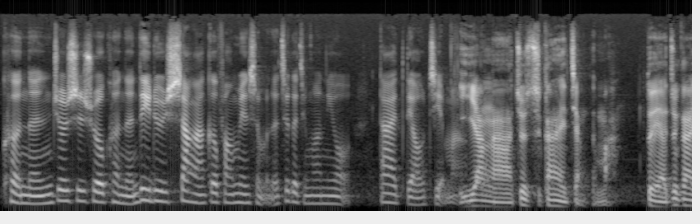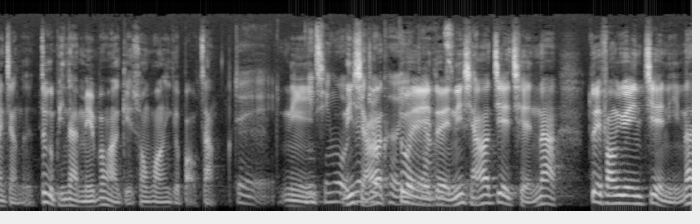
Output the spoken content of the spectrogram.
可能就是说，可能利率上啊，各方面什么的，这个情况你有大概了解吗？一样啊，就是刚才讲的嘛。对啊，就刚才讲的，这个平台没办法给双方一个保障。对，你你请我你想要对对，你想要借钱，那对方愿意借你，那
